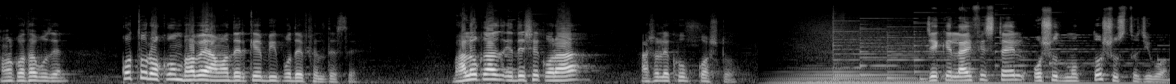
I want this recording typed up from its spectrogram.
আমার কথা বুঝেন। কত রকমভাবে আমাদেরকে বিপদে ফেলতেছে। ভালো কাজ এদেশে করা আসলে খুব কষ্ট। জেকে লাইফস্টাইল ওষুধ মুক্ত সুস্থ জীবন।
